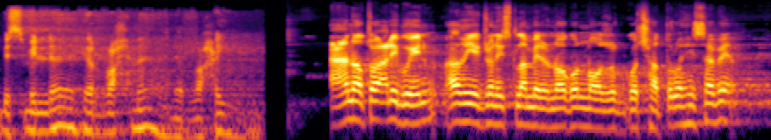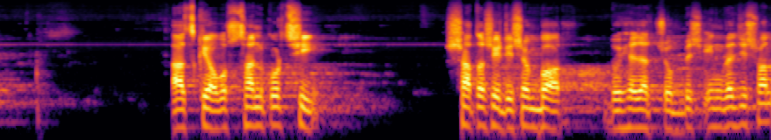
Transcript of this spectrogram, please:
بسم الله الرحمن الرحيم আনা তো আলিবইন আমি একজন ইসলামের নগণ্য অযোগ্য ছাত্র হিসাবে আজকে অবস্থান করছি সাতাশে ডিসেম্বর দুই ইংরেজি সন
